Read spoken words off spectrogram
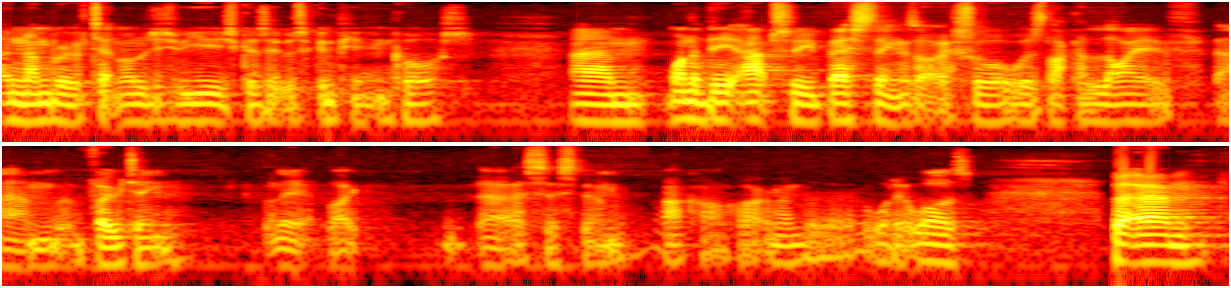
a number of technologies were used because it was a computing course. Um, one of the absolute best things that I saw was like a live um, voting like uh, system. I can't quite remember the, what it was. But um,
